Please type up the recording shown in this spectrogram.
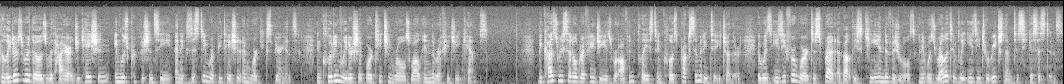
The leaders were those with higher education, English proficiency, and existing reputation and work experience, including leadership or teaching roles while in the refugee camps. Because resettled refugees were often placed in close proximity to each other, it was easy for word to spread about these key individuals, and it was relatively easy to reach them to seek assistance.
